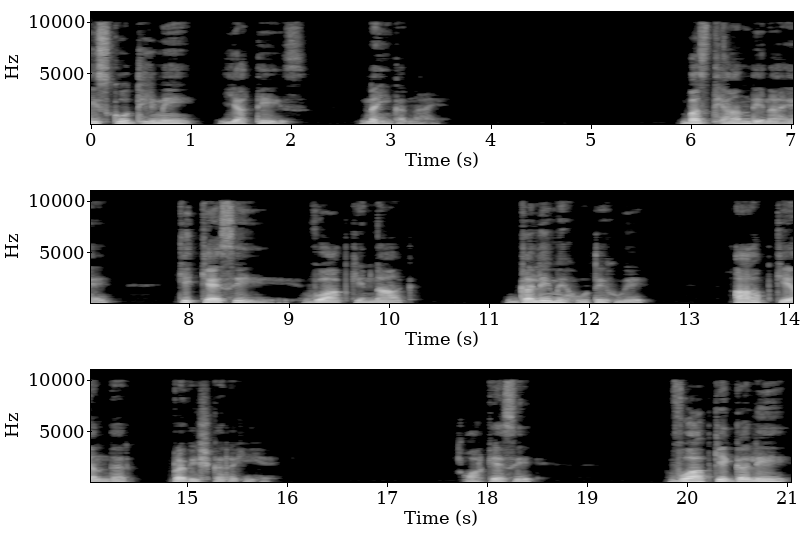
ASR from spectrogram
इसको धीमे या तेज नहीं करना है। बस ध्यान देना है कि कैसे वो आपके नाक गले में होते हुए आपके अंदर प्रवेश कर रही है और कैसे वो आपके गले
